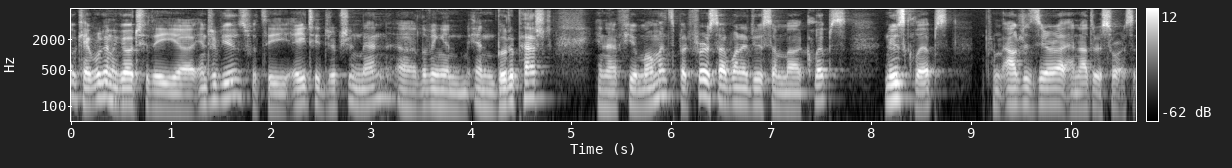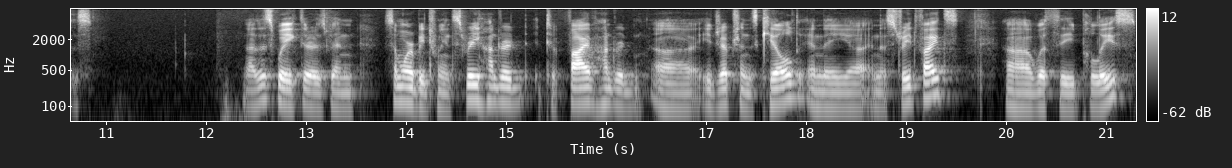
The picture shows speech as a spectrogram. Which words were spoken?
Okay, we're going to go to the uh, interviews with the eight Egyptian men uh, living in, in Budapest in a few moments. But first, I want to do some uh, clips, news clips from Al Jazeera and other sources. Now, this week there has been somewhere between 300 to 500 uh, Egyptians killed in the uh, in the street fights uh, with the police,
